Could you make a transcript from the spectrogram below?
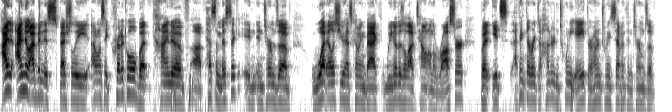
I, I know I've been especially, I don't want to say critical, but kind of uh, pessimistic in, in terms of what LSU has coming back. We know there's a lot of talent on the roster, but it's I think they're ranked 128th or 127th in terms of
